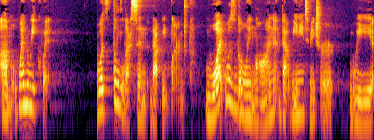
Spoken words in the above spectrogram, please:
um, when we quit, what's the lesson that we learned? What was going on that we need to make sure we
